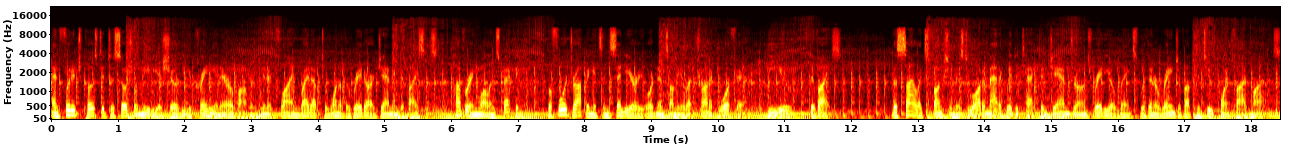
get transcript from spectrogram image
and footage posted to social media showed the Ukrainian Aerobomber unit flying right up to one of the radar jamming devices, hovering while inspecting it, before dropping its incendiary ordnance on the electronic warfare EU device. The Silok's function is to automatically detect and jam drones' radio links within a range of up to 2.5 miles.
